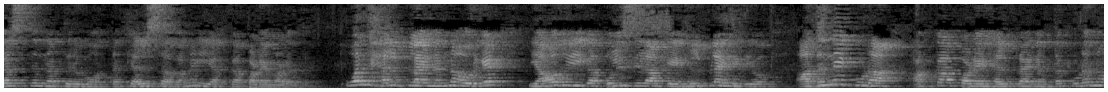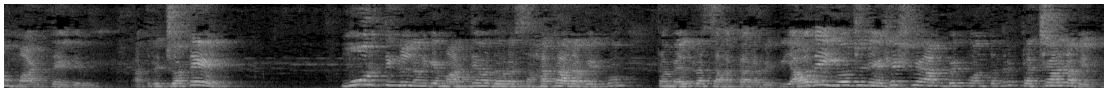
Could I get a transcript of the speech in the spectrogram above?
ಗಸ್ತನ್ನ ತಿರುಗುವಂತ ಕೆಲಸವನ್ನ ಈ ಅಕ್ಕ ಪಡೆ ಮಾಡುತ್ತೆ. ಒಂದು ಹೆಲ್ಪ್ ಲೈನ್ ಅನ್ನ ಅವ್ರಿಗೆ, ಯಾವುದು ಈಗ ಪೊಲೀಸ್ ಇಲಾಖೆ ಹೆಲ್ಪ್ ಲೈನ್ ಇದೆಯೋ ಅದನ್ನೇ ಕೂಡ ಅಕ್ಕ ಪಡೆ ಹೆಲ್ಪ್ ಲೈನ್ ಅಂತ ಕೂಡ ನಾವು ಮಾಡ್ತಾ ಇದ್ದೇವೆ. ಅದರ ಜೊತೆ ಮೂರು ತಿಂಗಳು ನನಗೆ ಮಾಧ್ಯಮದವರ ಸಹಕಾರ ಬೇಕು ತಮ್ಮೆಲ್ಲರ ಸಹಕಾರ ಬೇಕು. ಯಾವುದೇ ಯೋಜನೆ ಯಶಸ್ವಿ ಆಗಬೇಕು ಅಂತಂದ್ರೆ ಪ್ರಚಾರ ಬೇಕು.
